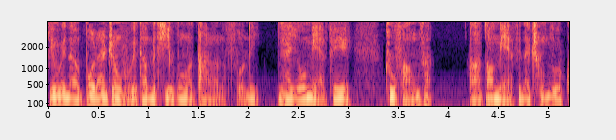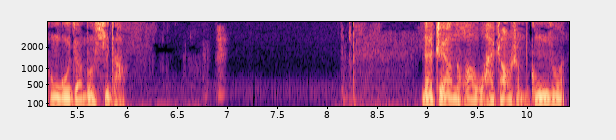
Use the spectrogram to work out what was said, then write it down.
因为呢波兰政府为他们提供了大量的福利，你看有免费住房子。啊，到免费的乘坐公共交通系统，那这样的话，我还找什么工作呢？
